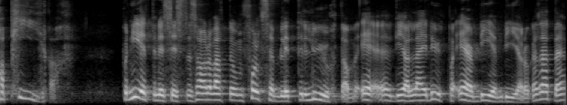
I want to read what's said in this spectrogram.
papirer på nyhetene siste så har det vært om folk som er blitt lurt av De har leid ut på Airbnb. Har dere sett det?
